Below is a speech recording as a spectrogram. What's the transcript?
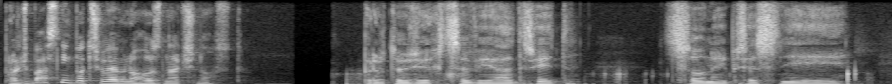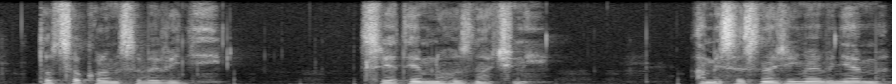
Proč básník potřebuje mnohoznačnost? Protože chce vyjádřit co nejpřesněji to, co kolem sebe vidí. svět je mnohoznačný. A my se snažíme v něm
